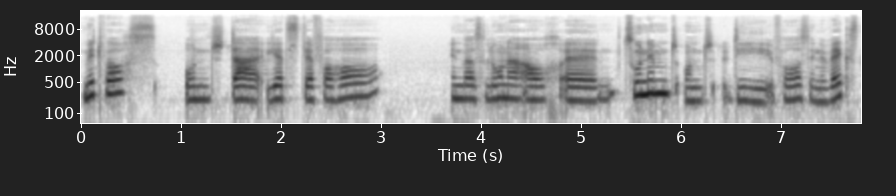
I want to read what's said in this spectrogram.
mittwochs und da jetzt der Forró in Barcelona auch äh, zunimmt und die Forró-Szene wächst,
